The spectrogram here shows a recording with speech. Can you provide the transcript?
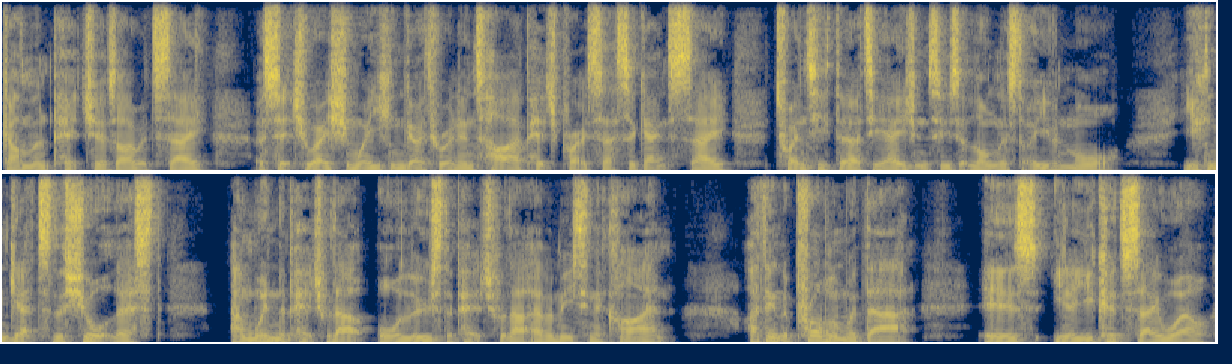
government pitches, I would say, a situation where you can go through an entire pitch process against, say, 20, 30 agencies at longlist or even more. You can get to the shortlist and win the pitch without or lose the pitch without ever meeting the client. I think the problem with that is, you know, you could say, well,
